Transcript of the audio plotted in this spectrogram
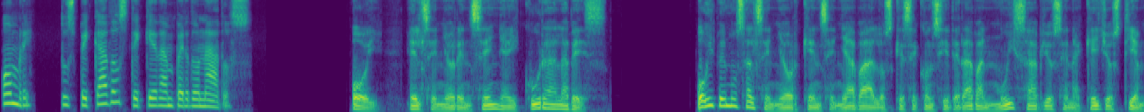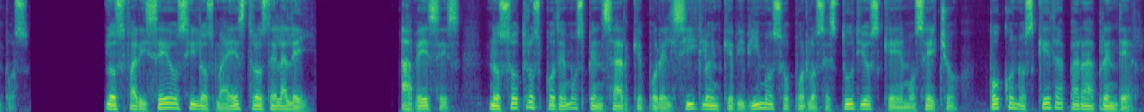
Hombre, tus pecados te quedan perdonados. Hoy, el Señor enseña y cura a la vez. Hoy vemos al Señor que enseñaba a los que se consideraban muy sabios en aquellos tiempos. Los fariseos y los maestros de la ley. A veces, nosotros podemos pensar que por el siglo en que vivimos o por los estudios que hemos hecho, poco nos queda para aprender.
